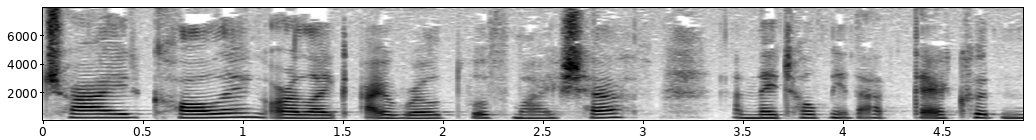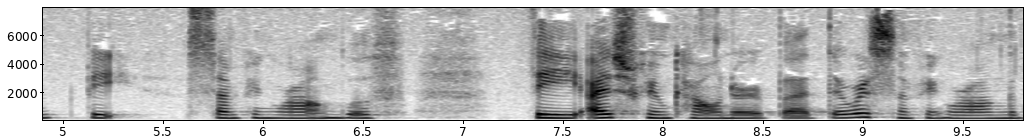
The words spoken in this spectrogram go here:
tried calling or like I wrote with my chef and they told me that there couldn't be something wrong with the ice cream counter, but there was something wrong.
